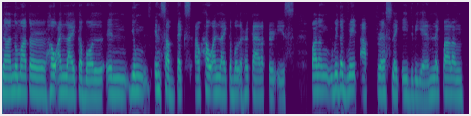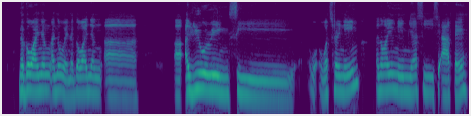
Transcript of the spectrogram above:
na no matter how unlikable in yung in subtext how unlikable her character is parang with a great actress like Adrienne, like parang nagawa niyang ano eh, nagawa niyang uh, uh, alluring si what's her name? Ano nga yung name niya? Si si Ate.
